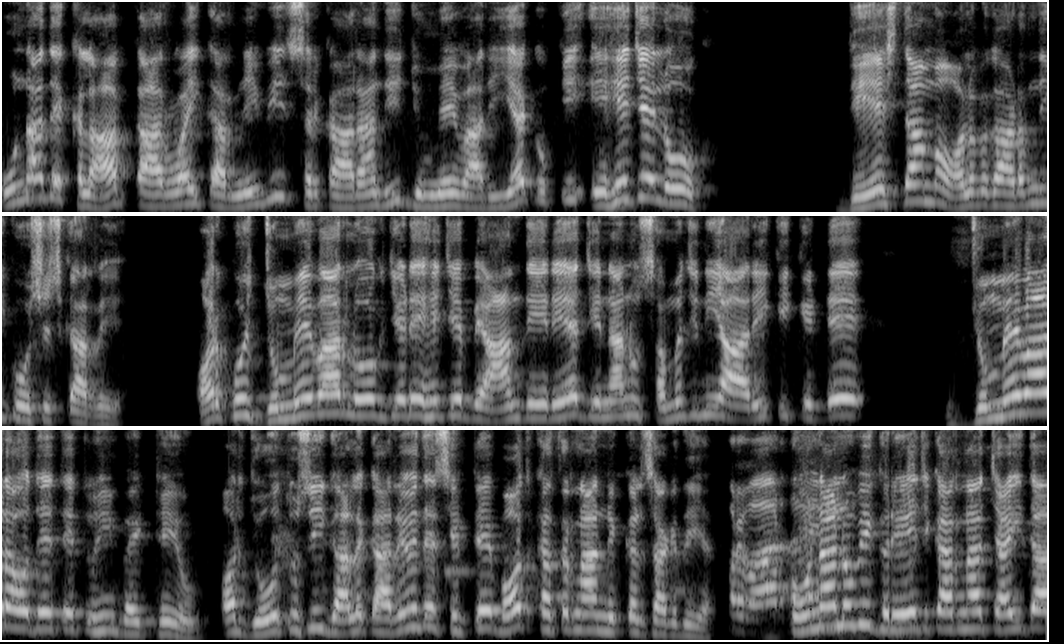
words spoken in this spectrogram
ਉਹਨਾਂ ਦੇ ਖਿਲਾਫ ਕਾਰਵਾਈ ਕਰਨੀ ਵੀ ਸਰਕਾਰਾਂ ਦੀ ਜ਼ਿੰਮੇਵਾਰੀ ਹੈ ਕਿਉਂਕਿ ਇਹ ਜੇ ਲੋਕ ਦੇਸ਼ ਦਾ ਮਾਹੌਲ ਵਿਗਾੜਨ ਦੀ ਕੋਸ਼ਿਸ਼ ਕਰ ਰਹੇ ਔਰ ਕੁਝ ਜ਼ਿੰਮੇਵਾਰ ਲੋਕ ਜਿਹੜੇ ਇਹ ਜੇ ਬਿਆਨ ਦੇ ਰਹੇ ਆ ਜਿਨ੍ਹਾਂ ਨੂੰ ਸਮਝ ਨਹੀਂ ਆ ਰਹੀ ਕਿ ਕਿੱਡੇ ਜ਼ਿੰਮੇਵਾਰ ਅਹੁਦੇ ਤੇ ਤੁਸੀਂ ਬੈਠੇ ਹੋ। ਔਰ ਜੋ ਤੁਸੀਂ ਗੱਲ ਕਰ ਰਹੇ ਹੋ ਇਹਦੇ ਸਿੱਟੇ ਬਹੁਤ ਖਤਰਨਾਕ ਨਿਕਲ ਸਕਦੇ ਆ। ਉਹਨਾਂ ਨੂੰ ਵੀ ਗਰੇਜ ਕਰਨਾ ਚਾਹੀਦਾ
